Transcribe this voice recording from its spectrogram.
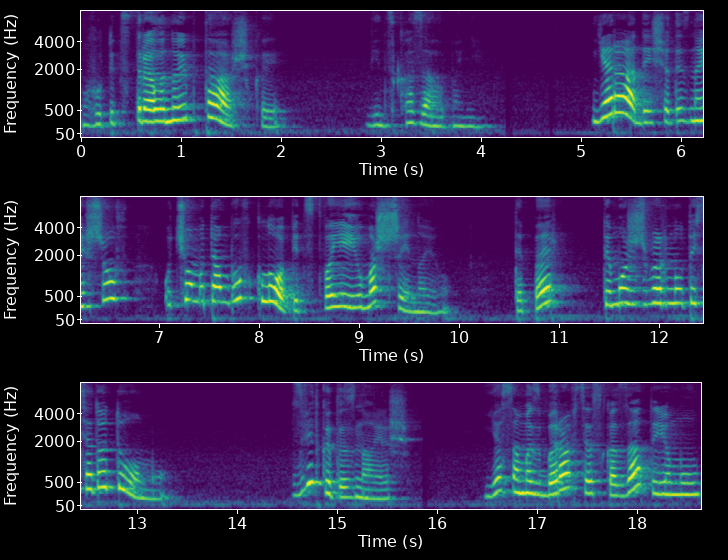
мов у підстреленої пташки. Він сказав мені. Я радий, що ти знайшов, у чому там був клопіт з твоєю машиною. Тепер ти можеш вернутися додому. Звідки ти знаєш? Я саме збирався сказати йому,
